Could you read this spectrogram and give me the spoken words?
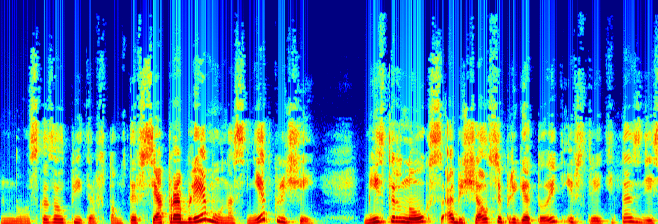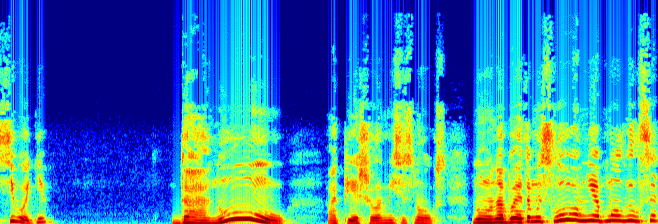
Но, — сказал Питер, — в том-то вся проблема. У нас нет ключей. Мистер Ноукс обещался приготовить и встретить нас здесь сегодня. — Да ну! — опешила миссис Ноукс. — Но он об этом и словом не обмолвился.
